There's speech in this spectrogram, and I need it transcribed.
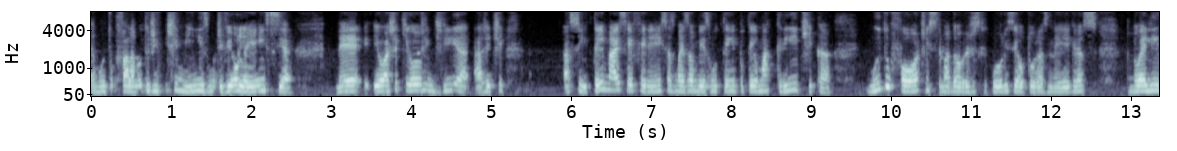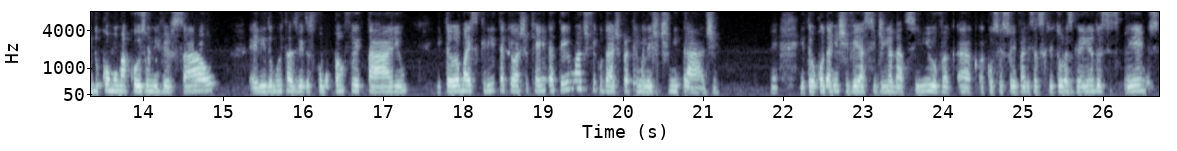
é muito fala muito de vitimismo, de violência, né? Eu acho que hoje em dia a gente assim tem mais referências, mas ao mesmo tempo tem uma crítica muito forte em cima da obra de escritores e autoras negras. Não é lido como uma coisa universal, é lido muitas vezes como panfletário. Então é uma escrita que eu acho que ainda tem uma dificuldade para ter uma legitimidade. Né? Então, quando a gente vê a Cidinha da Silva, a, a Conceição Evarista, as escritoras ganhando esses prêmios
